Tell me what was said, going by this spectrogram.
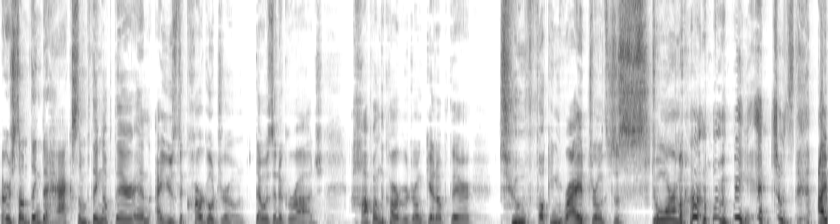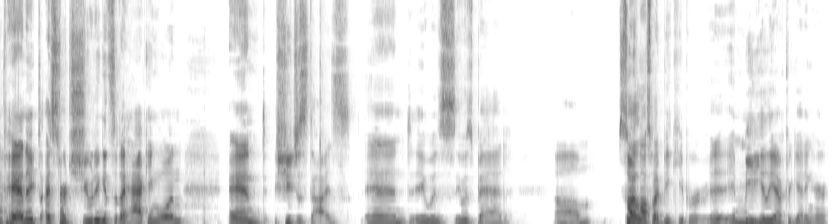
or something to hack something up there, and I used a cargo drone that was in a garage. Hop on the cargo drone, get up there. Two fucking riot drones just storm on me. It just I panicked. I start shooting instead of hacking one, and she just dies. And it was it was bad. Um, so I lost my beekeeper immediately after getting her.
